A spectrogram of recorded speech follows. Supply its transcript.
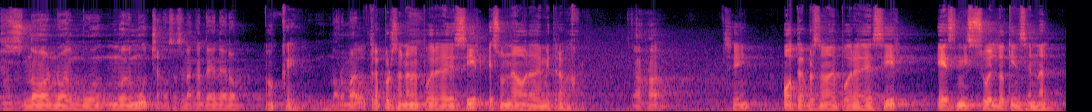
pues no, no, es, mu- no es mucha, o sea, es una cantidad de dinero Ok. normal. Otra persona me podría decir, es una hora de mi trabajo. Ajá. ¿Sí? Otra persona me podría decir, es mi sueldo quincenal.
